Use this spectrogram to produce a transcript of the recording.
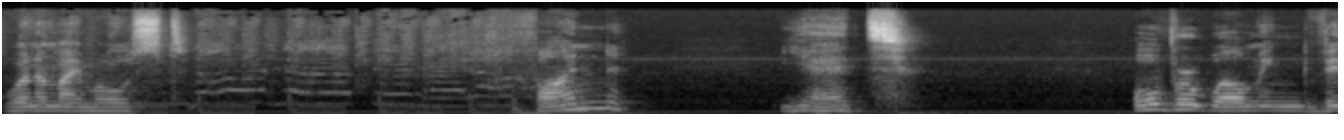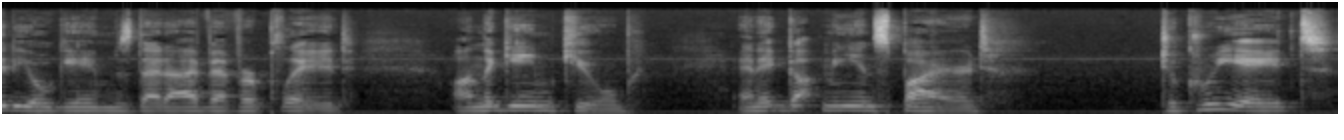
one of my most fun yet overwhelming video games that I've ever played on the GameCube, and it got me inspired to create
